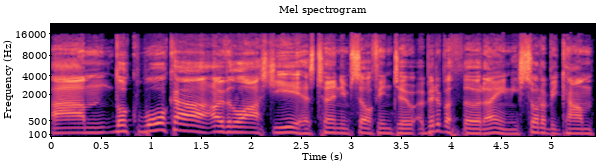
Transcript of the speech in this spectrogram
Um, look, Walker over the last year has turned himself into a bit of a 13. He's sort of become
